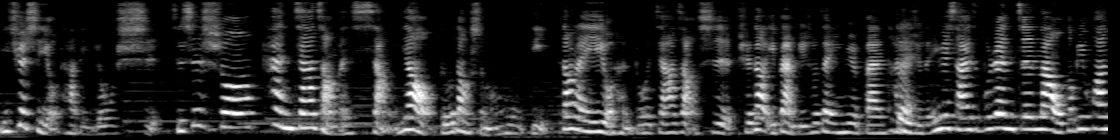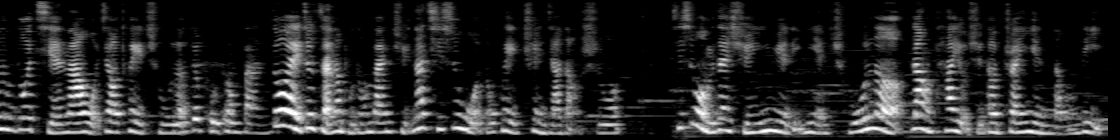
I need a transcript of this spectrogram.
的确是有它的优势，只是说看家长们想要得到什么目的。当然也有很多家长是学到一半，比如说在音乐班，他就觉得因为小孩子不认真呐、啊，我何必花那么多钱呐、啊，我就要退出了，就普通班，对，就转到普通班去。那其实我都会劝家长说。其实我们在学音乐里面，除了让他有学到专业能力，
